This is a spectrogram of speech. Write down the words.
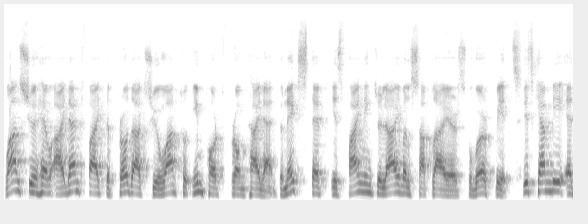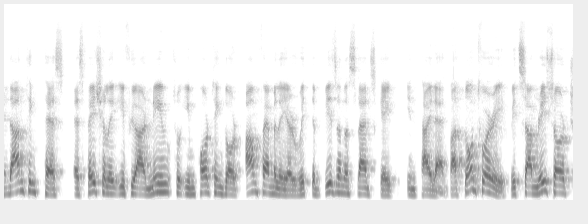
Once you have identified identified the products you want to import from Thailand. The next step is finding reliable suppliers to work with. This can be a daunting task, especially if you are new to importing or unfamiliar with the business landscape in Thailand. But don't worry, with some research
